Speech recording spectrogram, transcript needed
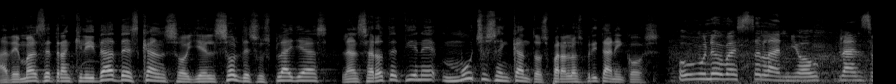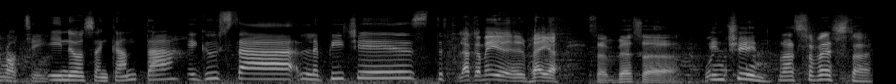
Además de tranquilidad, descanso y el sol de sus playas, Lanzarote tiene muchos encantos para los británicos. Una vez al año, Lanzarote. Y nos encanta. Me gusta las beaches. La comida de playa. Cerveza. Inchin, la cerveza.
